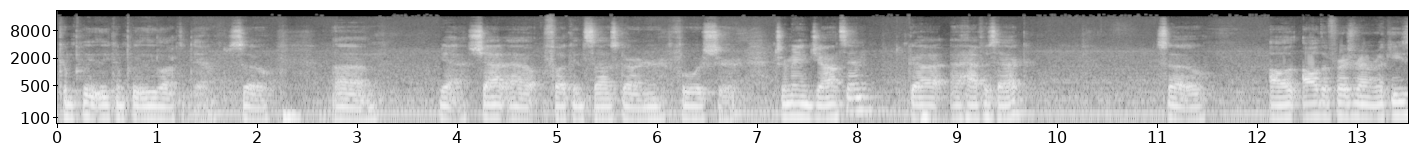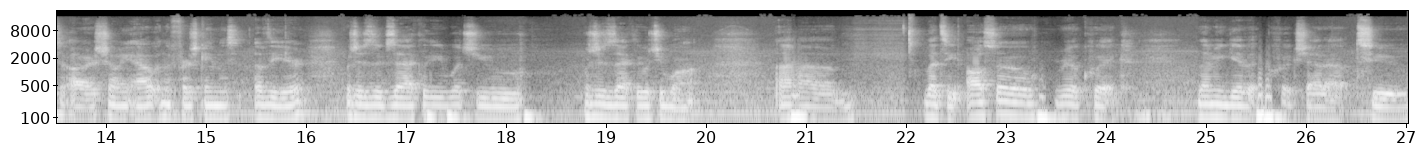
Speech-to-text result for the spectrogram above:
completely, completely locked it down. So, um, yeah, shout out fucking Sauce Gardner for sure. Jermaine Johnson got a half a sack. So, all, all the first round rookies are showing out in the first game of the year, which is exactly what you, which is exactly what you want. Um, let's see. Also, real quick, let me give a quick shout out to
